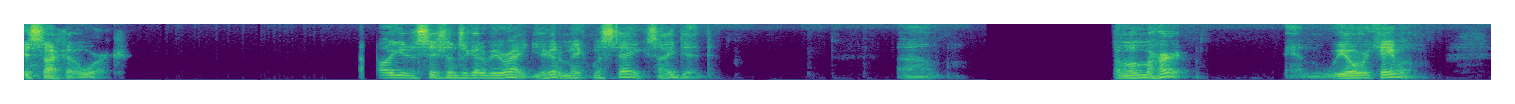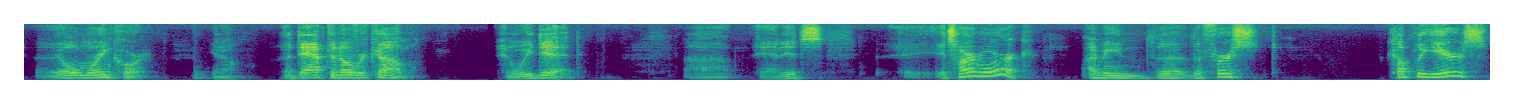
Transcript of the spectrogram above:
it's not going to work. All your decisions are going to be right. You're going to make mistakes. I did. Um, some of them hurt, and we overcame them. The old Marine Corps, you know, adapt and overcome and we did. Uh, and it's it's hard work. I mean, the the first couple of years,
